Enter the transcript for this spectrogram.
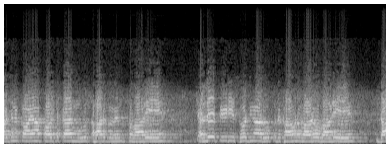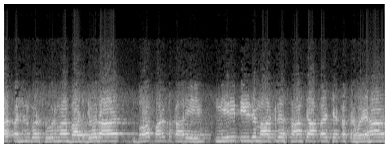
ਅਰਜਨ ਕਾਇਆ, ਪਲਟ ਕੈ ਮੂਰਤ ਹਰ ਗੋਬਿੰਦ ਸਵਾਰੇ। ਚੱਲੇ ਪੀੜੀ ਸੋਢੀਆਂ ਰੂਪ ਦਿਖਾਉਣ ਵਾਰੋ ਵਾਰੇ, ਦਲ ਪੰਜਨ ਗੁਰ ਸੂਰਮਾ ਬੱਜ ਜੋਧਾ, ਬਹੁ ਪਰਉਪਕਾਰੀ ਮੇਰੀ ਪੀਰ ਦੇ ਮਾਲਕ ਦੇ ਸਥਾਨ ਤੇ ਆਪਾਂ ਇੱਥੇ ਇਕੱਤਰ ਹੋਏ ਹਾਂ।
